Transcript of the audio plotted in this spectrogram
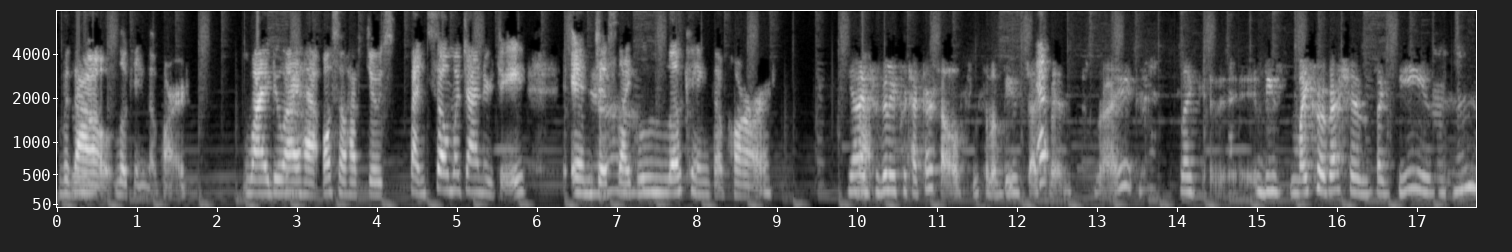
without mm. looking the part why do i ha- also have to spend so much energy in yeah. just like looking the part yeah but, and to really protect ourselves from some of these judgments yeah. right like these microaggressions like these mm-hmm.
